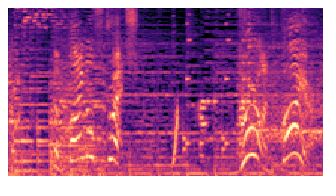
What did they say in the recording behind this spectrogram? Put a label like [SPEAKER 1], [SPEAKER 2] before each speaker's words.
[SPEAKER 1] The final stretch! You're on fire!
